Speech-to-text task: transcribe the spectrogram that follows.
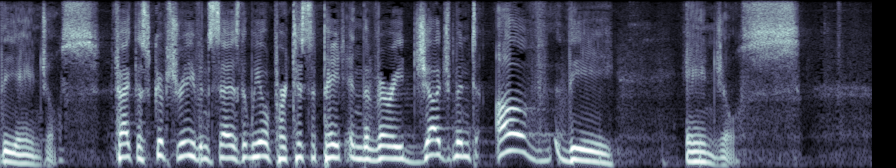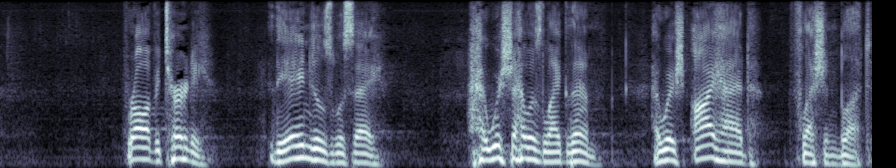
the angels. In fact, the scripture even says that we will participate in the very judgment of the angels. For all of eternity, the angels will say, I wish I was like them. I wish I had flesh and blood.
